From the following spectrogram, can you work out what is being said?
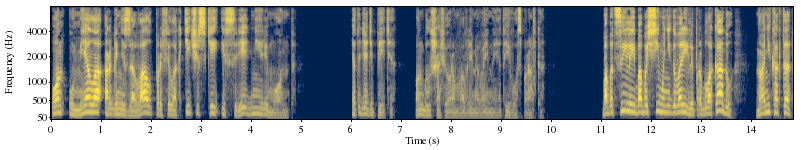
он умело организовал профилактический и средний ремонт. Это дядя Петя. Он был шофером во время войны. Это его справка. Баба Циля и баба Сима не говорили про блокаду, но они как-то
